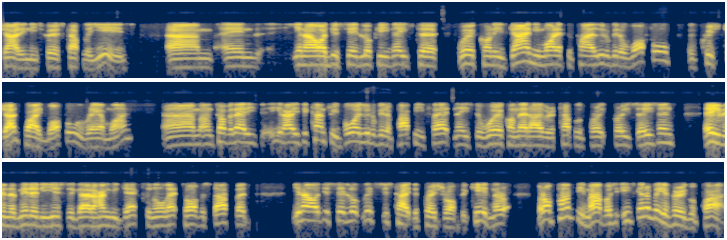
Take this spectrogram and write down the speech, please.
Judd in his first couple of years. Um, and, you know, I just said, look, he needs to work on his game. He might have to play a little bit of WAFL. Chris Judd played WAFL round one. Um, on top of that, he's you know he's a country boy, a little bit of puppy fat. Needs to work on that over a couple of pre pre seasons. He even admitted he used to go to Hungry Jacks and all that type of stuff. But you know, I just said, look, let's just take the pressure off the kid. But I pumped him up. He's going to be a very good player.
